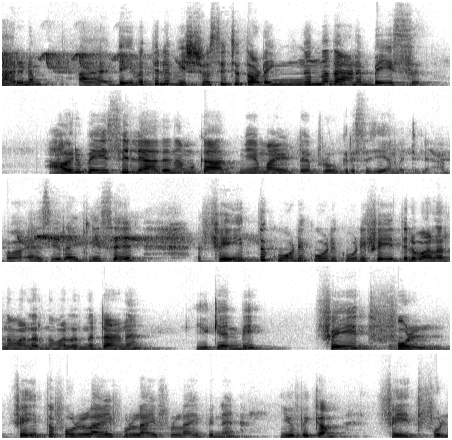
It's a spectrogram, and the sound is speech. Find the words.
കാരണം ദൈവത്തിൽ വിശ്വസിച്ച് തുടങ്ങുന്നതാണ് ബേസ് ആ ഒരു ബേസ് ഇല്ലാതെ നമുക്ക് ആത്മീയമായിട്ട് പ്രോഗ്രസ് ചെയ്യാൻ പറ്റില്ല. അപ്പോൾ as you rightly said faith കൂടി കൂടി കൂടി ഫെയ്ത്തിൽ വളർന്ന് വളർന്ന് വളർന്നിട്ടാണ് you can be faithful faith ഫുള്ളായി ഫുള്ളായി ഫുള്ളായി പിന്നെ യു ബിക്കം ഫെയ്ത്ത്ഫുൾ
